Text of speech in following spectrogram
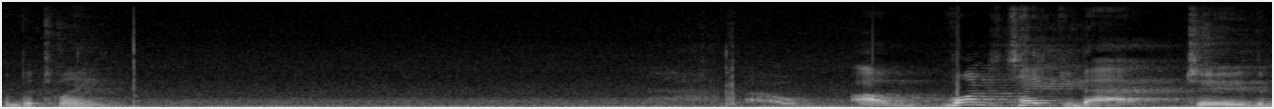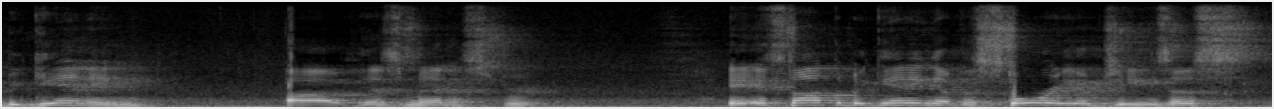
in between. I want to take you back to the beginning of his ministry. It's not the beginning of the story of Jesus,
